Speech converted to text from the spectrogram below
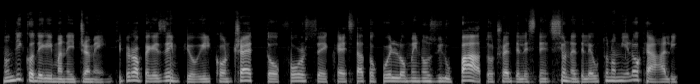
non dico dei rimaneggiamenti, però per esempio il concetto forse che è stato quello meno sviluppato, cioè dell'estensione delle autonomie locali,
